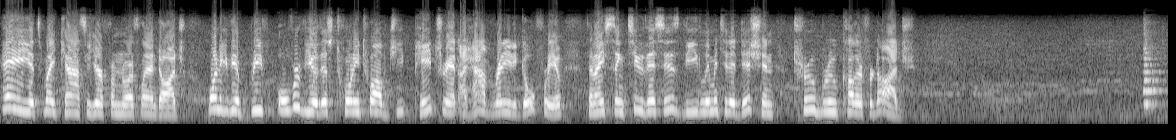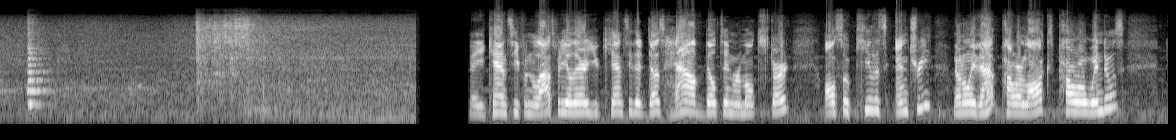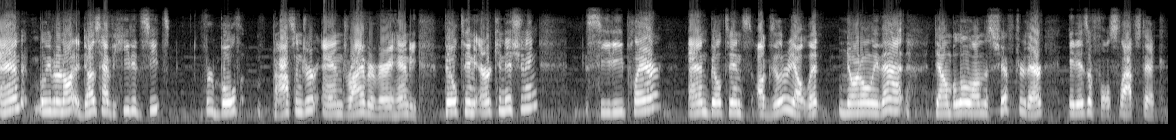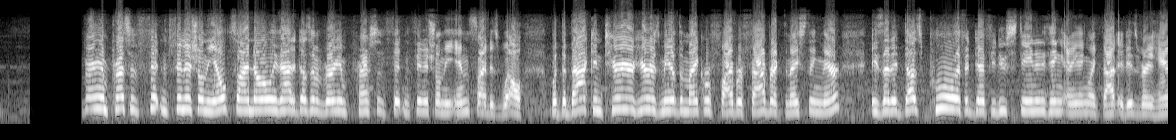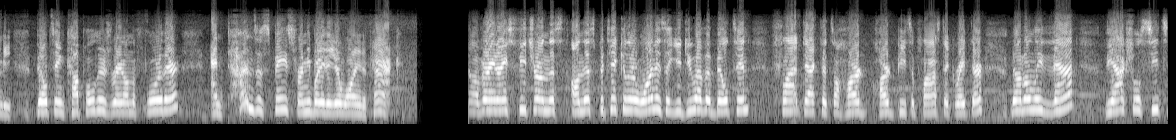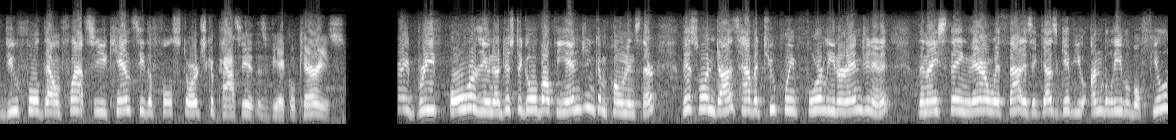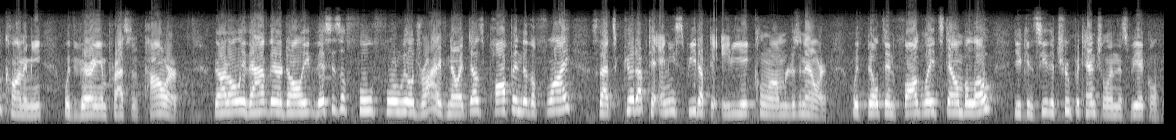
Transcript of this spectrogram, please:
Hey, it's Mike Cassie here from Northland Dodge. Want to give you a brief overview of this 2012 Jeep Patriot I have ready to go for you. The nice thing too, this is the limited edition True Brew color for Dodge. Now you can see from the last video there, you can see that it does have built-in remote start, also keyless entry. Not only that, power locks, power windows, and believe it or not, it does have heated seats for both passenger and driver. Very handy. Built-in air conditioning, CD player, and built-in auxiliary outlet. Not only that, down below on the shifter there, it is a full slapstick. Very impressive fit and finish on the outside. Not only that, it does have a very impressive fit and finish on the inside as well. But the back interior here is made of the microfiber fabric. The nice thing there is that it does pool if, it, if you do stain anything, anything like that. It is very handy. Built-in cup holders right on the floor there, and tons of space for anybody that you're wanting to pack. A very nice feature on this on this particular one is that you do have a built-in flat deck that's a hard hard piece of plastic right there. Not only that, the actual seats do fold down flat so you can see the full storage capacity that this vehicle carries. Very brief overview now just to go about the engine components there. This one does have a 2.4 liter engine in it. The nice thing there with that is it does give you unbelievable fuel economy with very impressive power. Not only that there, Dolly, this is a full four-wheel drive. Now, it does pop into the fly, so that's good up to any speed up to 88 kilometers an hour. With built-in fog lights down below, you can see the true potential in this vehicle.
